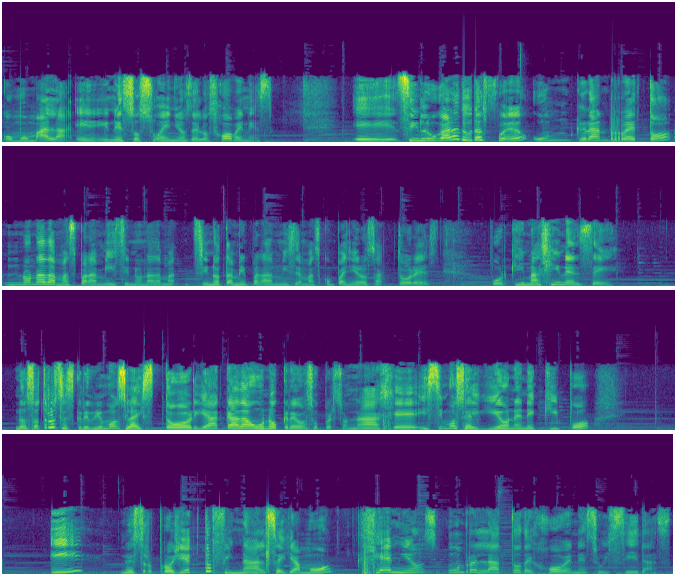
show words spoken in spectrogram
como mala en esos sueños de los jóvenes. Eh, sin lugar a dudas fue un gran reto, no nada más para mí, sino, nada más, sino también para mis demás compañeros actores, porque imagínense, nosotros escribimos la historia, cada uno creó su personaje, hicimos el guion en equipo y nuestro proyecto final se llamó Genios, un relato de jóvenes suicidas.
